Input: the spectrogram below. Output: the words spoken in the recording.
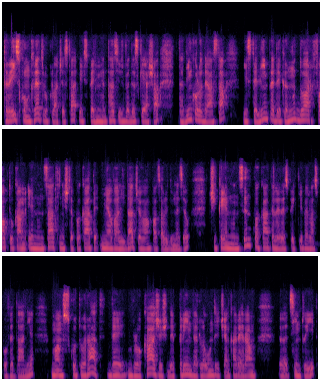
trăiți concret lucrul acesta, experimentați și vedeți că e așa, dar dincolo de asta, este limpede că nu doar faptul că am enunțat niște păcate mi-a validat ceva în fața lui Dumnezeu, ci că enunțând păcatele respective la spovedanie, m-am scuturat de blocaje și de prinderi lăuntrice în care eram uh, țintuit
